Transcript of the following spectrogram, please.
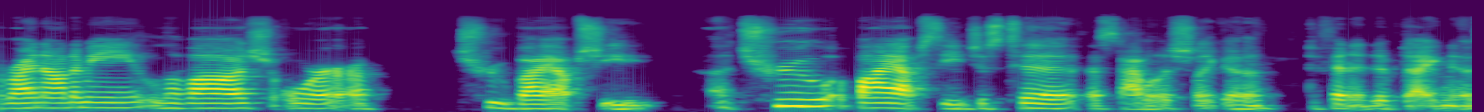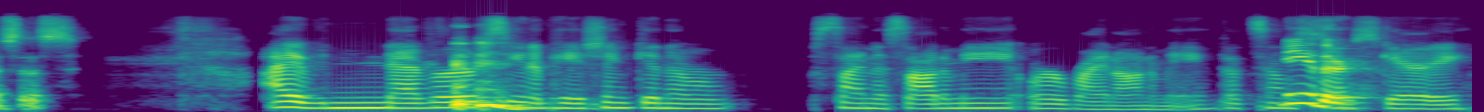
rhinotomy, lavage, or a true biopsy, a true biopsy just to establish like a definitive diagnosis. I have never seen a patient get a sinusotomy or a rhinotomy. That sounds Me either. so scary.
